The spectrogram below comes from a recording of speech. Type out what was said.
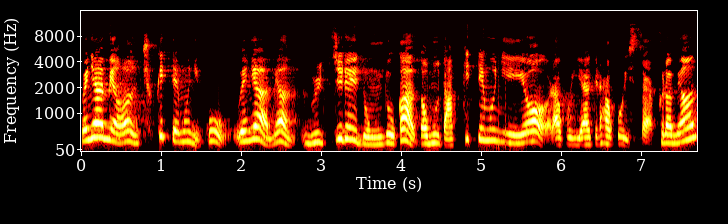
왜냐하면 춥기 때문이고 왜냐하면 물질의 농도가 너무 낮기 때문이에요 라고 이야기를 하고 있어요. 그러면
